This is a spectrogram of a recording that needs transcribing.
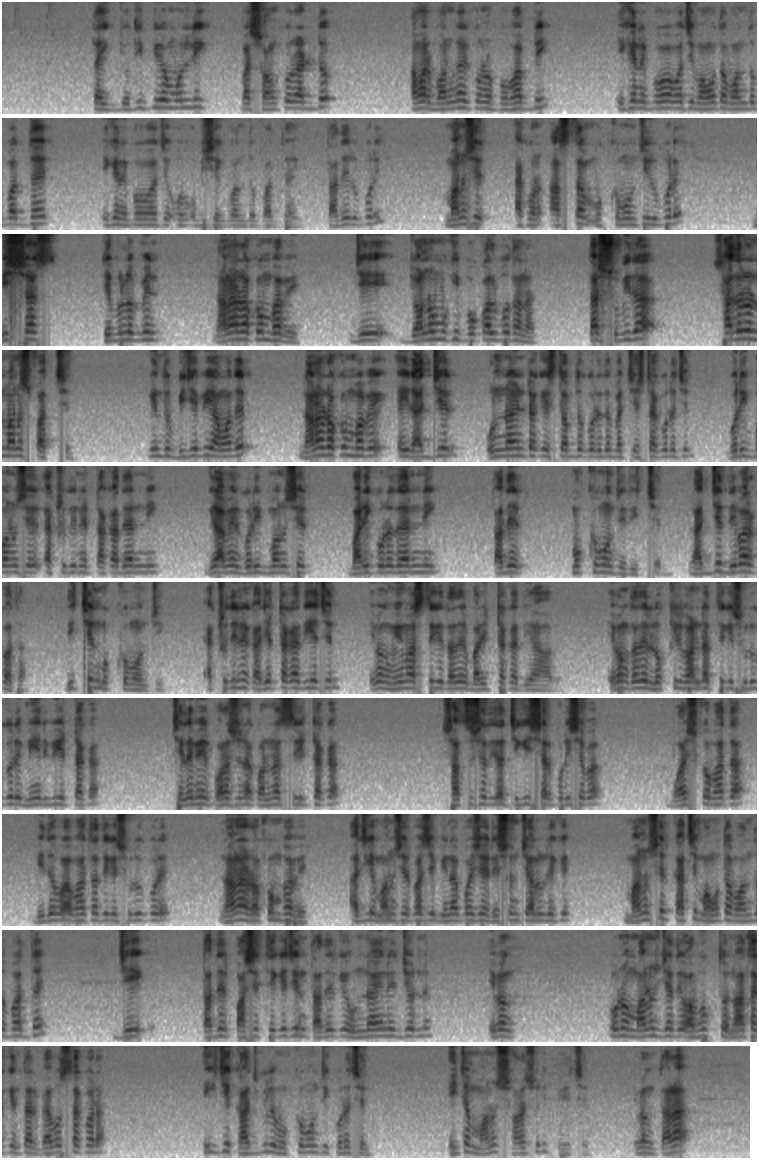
তাই জ্যোতিপ্রিয় মল্লিক বা শঙ্কর আড্ড, আমার বনগাঁয়ের কোনো প্রভাব নেই। এখানে প্রভাব আছে মমতা বন্দ্যোপাধ্যায়ের, এখানে প্রভাব আছে অভিষেক বন্দ্যোপাধ্যায় তাদের উপরে। মানুষের এখন আস্থা মুখ্যমন্ত্রীর উপরে। বিশ্বাস ডেভেলপমেন্ট নানা রকমভাবে যে জনমুখী প্রকল্প দানার, তার সুবিধা সাধারণ মানুষ পাচ্ছেন। কিন্তু বিজেপি আমাদের নানা রকমভাবে এই রাজ্যের উন্নয়নটাকে স্তব্ধ করে দেবার চেষ্টা করেছেন। গরিব মানুষের একশো দিনের টাকা দেননি, গ্রামের গরিব মানুষের বাড়ি করে দেননি, তাদের মুখ্যমন্ত্রী দিচ্ছেন। রাজ্যে দেবার কথা, দিচ্ছেন মুখ্যমন্ত্রী। একশো দিনের কাজের টাকা দিয়েছেন এবং মে মাস থেকে তাদের বাড়ির টাকা দেওয়া হবে এবং তাদের লক্ষ্মীর ভাণ্ডার থেকে শুরু করে মেয়ের বিয়ের টাকা ছেলে মেয়ের পড়াশোনা, কন্যাশ্রীর টাকা, স্বাস্থ্যসাথী তার চিকিৎসার পরিষেবা বয়স্ক ভাতা, বিধবা ভাতা থেকে শুরু করে নানা রকমভাবে আজকে মানুষের পাশে বিনা পয়সায় রেশন চালু রেখে মানুষের কাছে মমতা বন্দ্যোপাধ্যায় যে তাদের পাশে থেকেছেন তাদেরকে উন্নয়নের জন্য এবং কোনো মানুষ যাতে অভুক্ত না থাকেন তার ব্যবস্থা করা, এই যে কাজগুলো মুখ্যমন্ত্রী করেছেন, এইটা মানুষ সরাসরি পেয়েছেন এবং তারা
